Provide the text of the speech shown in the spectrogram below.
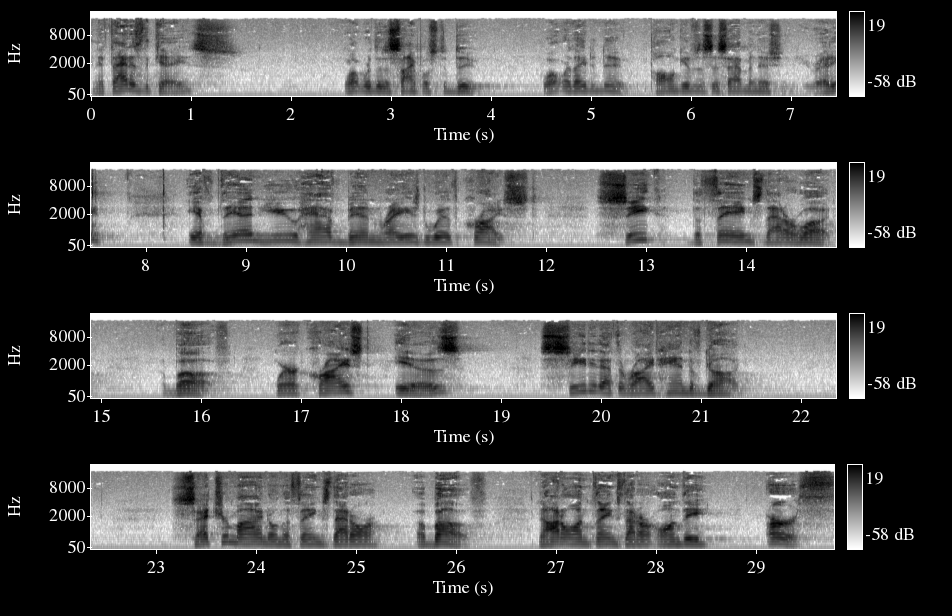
And if that is the case, what were the disciples to do? What were they to do? Paul gives us this admonition. You ready? If then you have been raised with Christ, seek the things that are what? Above, where Christ is seated at the right hand of God. Set your mind on the things that are above, not on things that are on the earth.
